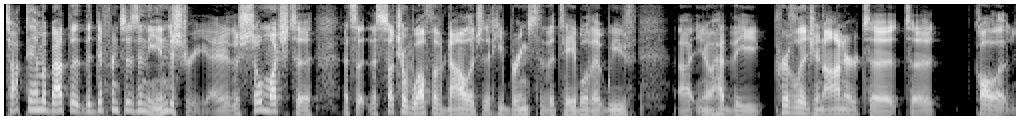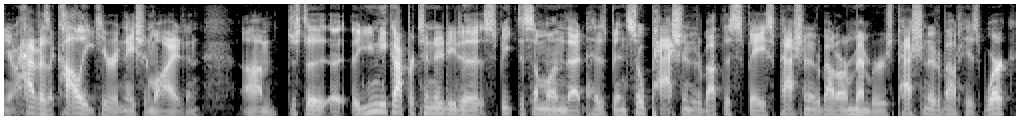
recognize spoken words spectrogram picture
talk to him about the, the differences in the industry. There's so much to that's a, that's such a wealth of knowledge that he brings to the table that we've uh, you know had the privilege and honor to to call it, you know, have as a colleague here at Nationwide. And um, just a, a, unique opportunity to speak to someone that has been so passionate about this space, passionate about our members, passionate about his work.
